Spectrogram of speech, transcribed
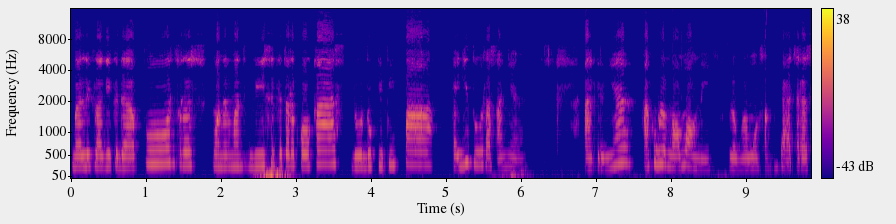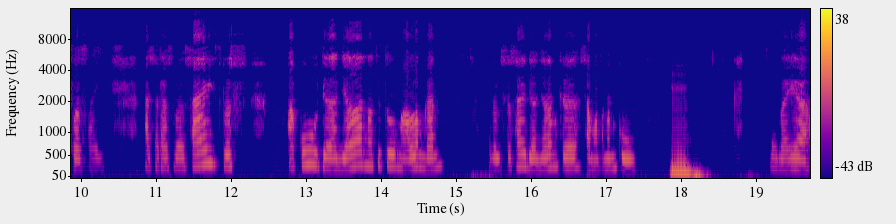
balik lagi ke dapur terus mondar-mandir di sekitar kulkas duduk di pipa kayak gitu rasanya. Akhirnya aku belum ngomong nih belum ngomong sampai acara selesai. Acara selesai terus aku jalan-jalan waktu itu malam kan. Acara selesai jalan-jalan ke sama temanku. Hmm. Surabaya.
